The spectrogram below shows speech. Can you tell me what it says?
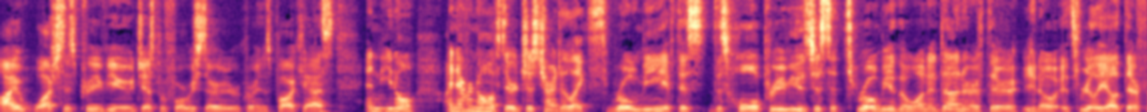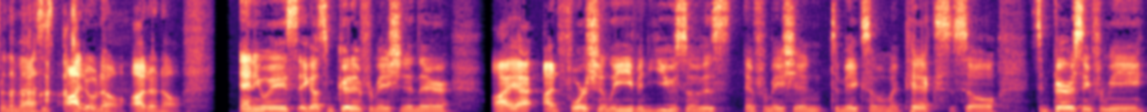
I watched this preview just before we started recording this podcast, and you know I never know if they're just trying to like throw me, if this this whole preview is just to throw me in the one and done, or if they're you know it's really out there for the masses. I don't know. I don't know. Anyways, they got some good information in there. I uh, unfortunately even used some of this information to make some of my picks, so it's embarrassing for me.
